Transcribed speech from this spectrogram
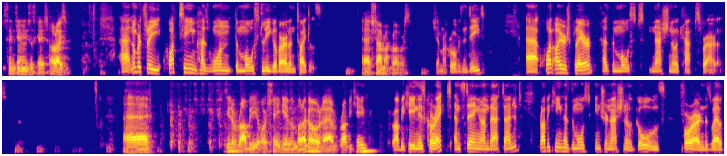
St James's Gate. All right. Uh, number three, what team has won the most League of Ireland titles? Uh, Shamrock Rovers. Shamrock Rovers, indeed. Uh, what Irish player has the most national caps for Ireland? Uh, it's either Robbie or Shay Given, but I'll go with uh, Robbie Keane. Robbie Keane is correct. And staying on that tangent, Robbie Keane has the most international goals for Ireland as well.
